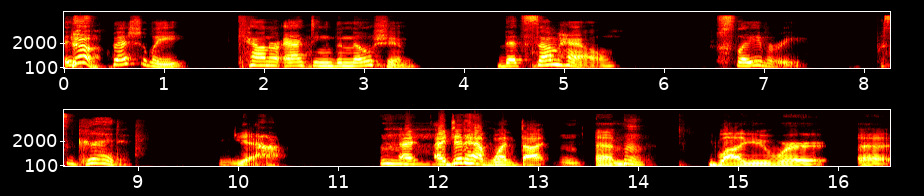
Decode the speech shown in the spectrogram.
Yeah. Especially counteracting the notion that somehow slavery was good. Yeah. I, I did have one thought Mm. um, Hmm. while you were uh,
